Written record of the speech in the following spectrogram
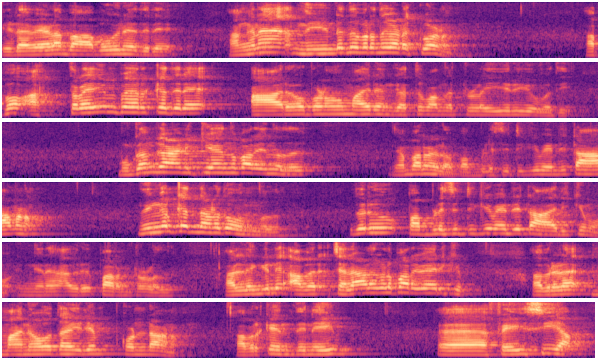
ഇടവേള ബാബുവിനെതിരെ അങ്ങനെ നീണ്ടു നിവർന്ന് കിടക്കുവാണ്. അപ്പോൾ അത്രയും പേർക്കെതിരെ ആരോപണവുമായി രംഗത്ത് വന്നിട്ടുള്ള ഈ ഒരു യുവതി മുഖം കാണിക്കുക എന്ന് പറയുന്നത് ഞാൻ പറഞ്ഞല്ലോ പബ്ലിസിറ്റിക്ക് വേണ്ടിയിട്ടാവണം. നിങ്ങൾക്ക് എന്താണ് തോന്നുന്നത്? ഇതൊരു പബ്ലിസിറ്റിക്ക് വേണ്ടിയിട്ടായിരിക്കുമോ ഇങ്ങനെ അവർ പറഞ്ഞിട്ടുള്ളത്? അല്ലെങ്കിൽ അവർ ചില ആളുകൾ പറയുമായിരിക്കും അവരുടെ മനോധൈര്യം കൊണ്ടാണ്. അവർക്ക് എന്തിനേയും ഫേസ് ചെയ്യാം.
